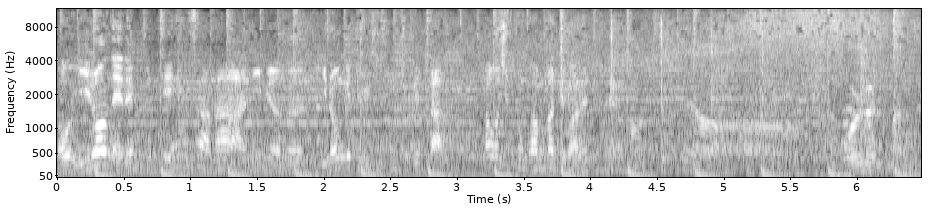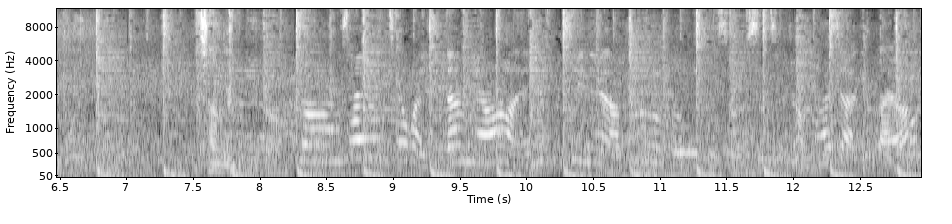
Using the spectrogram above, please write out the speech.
어 이런 NFT 행사나 아니면은 이런 게 좀 있었으면 좋겠다 하고 싶은 거 한마디만 해주세요. 특히나 어, wallet 만들고 있는 이창민입니다. 그런 사용처가 있다면 NFT는 앞으로도 계속 생존하지 않을까요?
